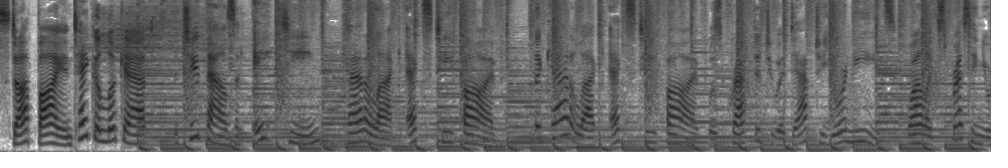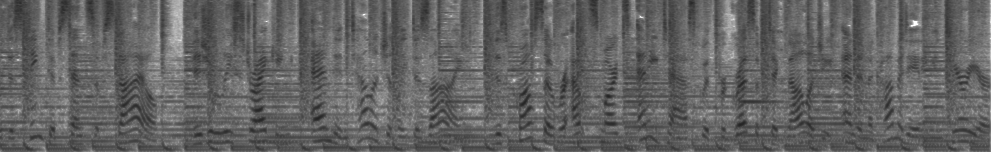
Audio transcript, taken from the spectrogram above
Stop by and take a look at the 2018 Cadillac XT5. The Cadillac XT5 was crafted to adapt to your needs while expressing your distinctive sense of style. Visually striking and intelligently designed, this crossover outsmarts any task with progressive technology and an accommodating interior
